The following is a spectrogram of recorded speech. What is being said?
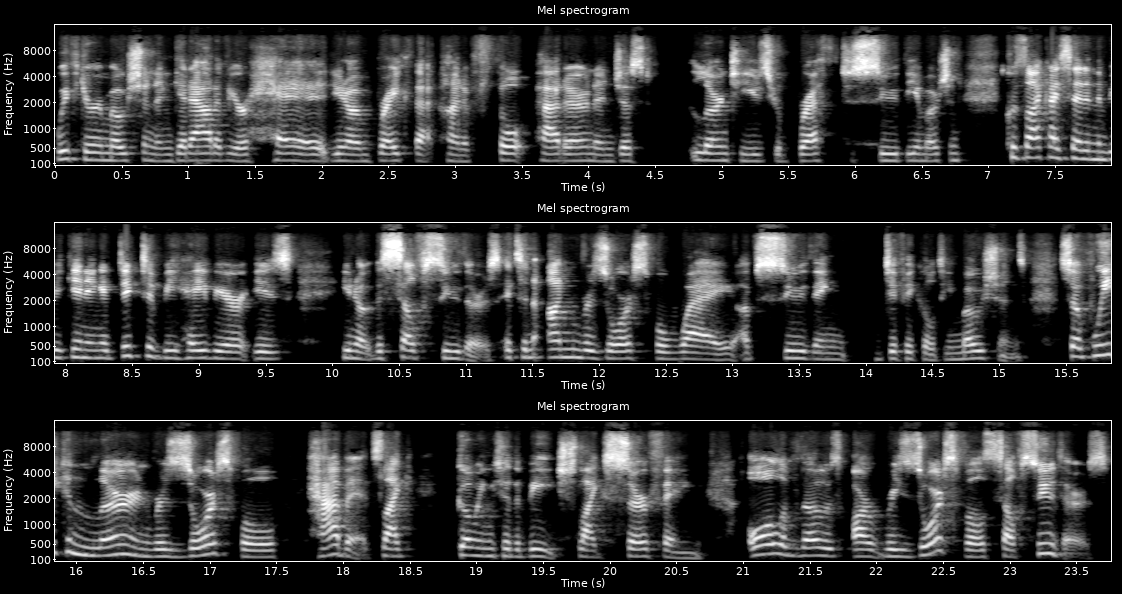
with your emotion and get out of your head you know and break that kind of thought pattern and just learn to use your breath to soothe the emotion because like i said in the beginning addictive behavior is you know the self-soothers it's an unresourceful way of soothing difficult emotions so if we can learn resourceful habits like going to the beach like surfing all of those are resourceful self-soothers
